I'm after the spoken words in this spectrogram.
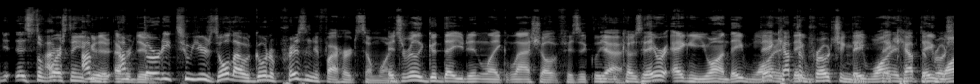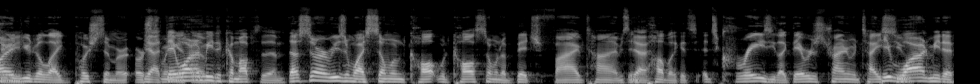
It's the worst thing you I'm, could ever I'm do. 32 years old. I would go to prison if I hurt someone. It's really good that you didn't like lash out physically Yeah. because they were egging you on. They wanted. They kept approaching me. They They wanted. kept they wanted me. you to like push them or, or yeah, they wanted me to come up to them. That's the only reason why someone call would call someone a bitch five times in Yeah. public. It's it's crazy. Like they were just trying to entice He you. wanted me to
